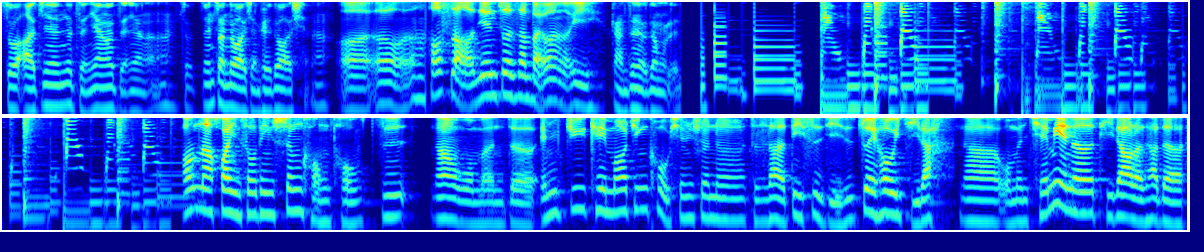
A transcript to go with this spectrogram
说啊，今天就怎样又怎样啊，就今天赚多少钱赔多少钱啊，呃呃，好少，啊今天赚三百万而已。干真的有这种人。好，那欢迎收听深红投资。那我们的 MGK Margin Call 先生呢，这是他的第四集，是最后一集啦。那我们前面呢提到了他的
